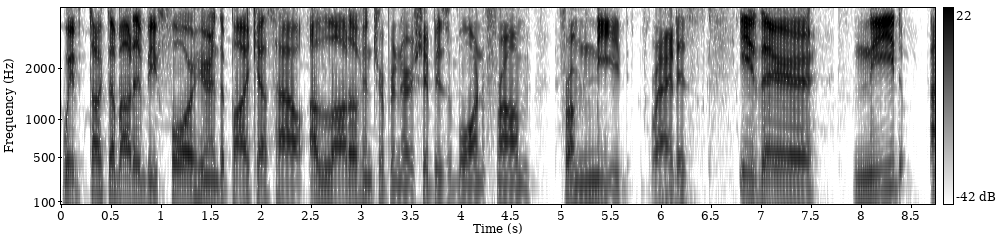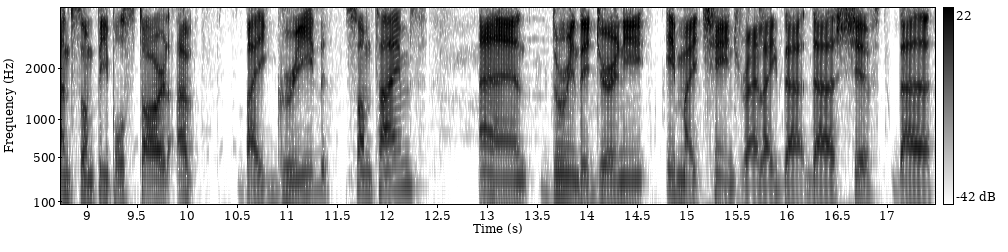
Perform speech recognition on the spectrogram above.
we've talked about it before here in the podcast. How a lot of entrepreneurship is born from from need, right? It's either need, and some people start uh, by greed sometimes, and during the journey it might change, right? Like that that shift that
